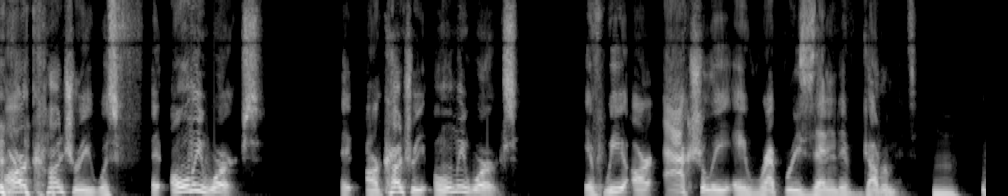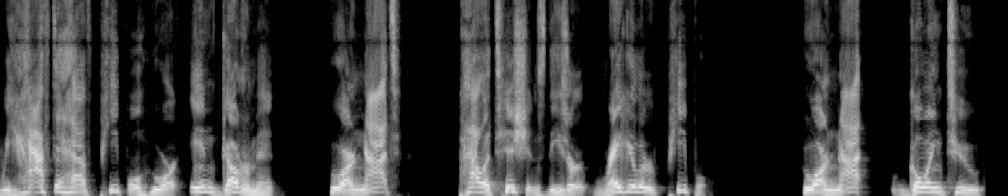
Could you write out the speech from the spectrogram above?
our country was, it only works. It, our country only works if we are actually a representative government. Hmm. We have to have people who are in government who are not politicians. These are regular people who are not going to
